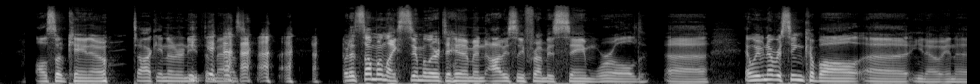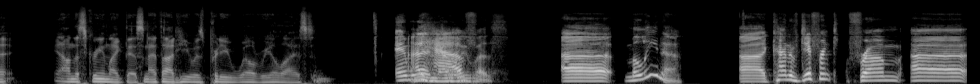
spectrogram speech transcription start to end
also Kano talking underneath the mask. But it's someone like similar to him and obviously from his same world. Uh, and we've never seen Kabal, uh, you know, in a on the screen like this. And I thought he was pretty well realized. And we I didn't know who have he uh Mileena. Uh kind of different from uh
